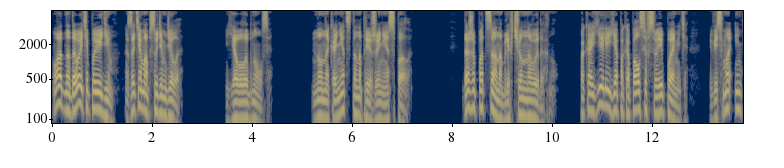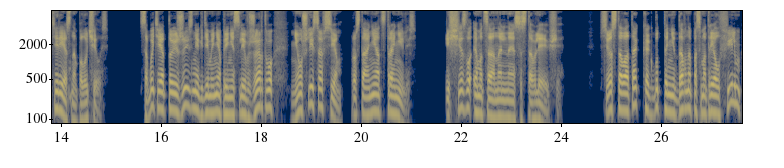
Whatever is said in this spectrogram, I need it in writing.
«Ладно, давайте поедим, затем обсудим дела». Я улыбнулся. Но, наконец-то, напряжение спало. Даже пацан облегченно выдохнул. Пока ели, я покопался в своей памяти. Весьма интересно получилось. События той жизни, где меня принесли в жертву, не ушли совсем, просто они отстранились. Исчезла эмоциональная составляющая. Все стало так, как будто недавно посмотрел фильм,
